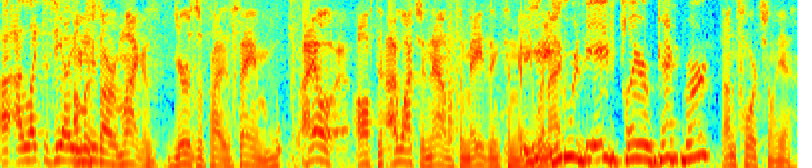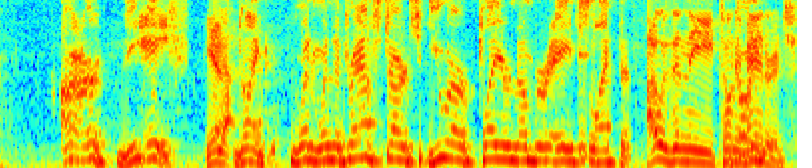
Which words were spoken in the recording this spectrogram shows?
I, I'd like to see how you I'm gonna start with mine because yours are probably the same. I often I watch it now and it's amazing to me. You, when I, you were the eighth player pick, Bert. unfortunately, yeah, Are the eighth. yeah. Yeah. Like when when the draft starts, you are player number eight selected. I was in the Tony Going- Mandarich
